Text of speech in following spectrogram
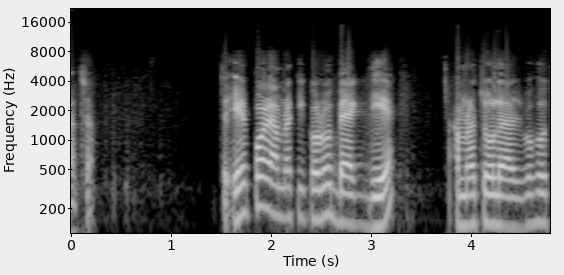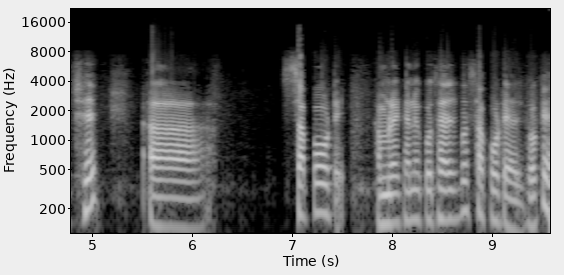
আচ্ছা। তো এরপরে আমরা কি করব? ব্যাক দিয়ে আমরা চলে আসব হচ্ছে সাপোর্টে। আমরা এখানে কোথায় আসব? সাপোর্টে আসব, ওকে?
